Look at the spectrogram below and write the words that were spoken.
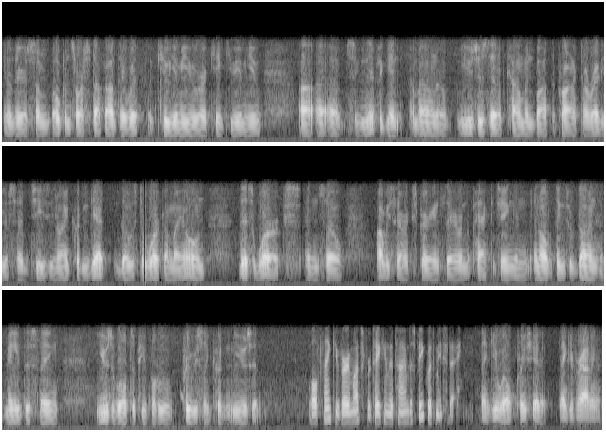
you know there's some open source stuff out there with QEMU or KQEMU, uh, a, a significant amount of users that have come and bought the product already have said, "Geez, you know, I couldn't get those to work on my own. This works," and so obviously our experience there and the packaging and, and all the things we've done have made this thing usable to people who previously couldn't use it. Well, thank you very much for taking the time to speak with me today. Thank you, Will. Appreciate it. Thank you for having us.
